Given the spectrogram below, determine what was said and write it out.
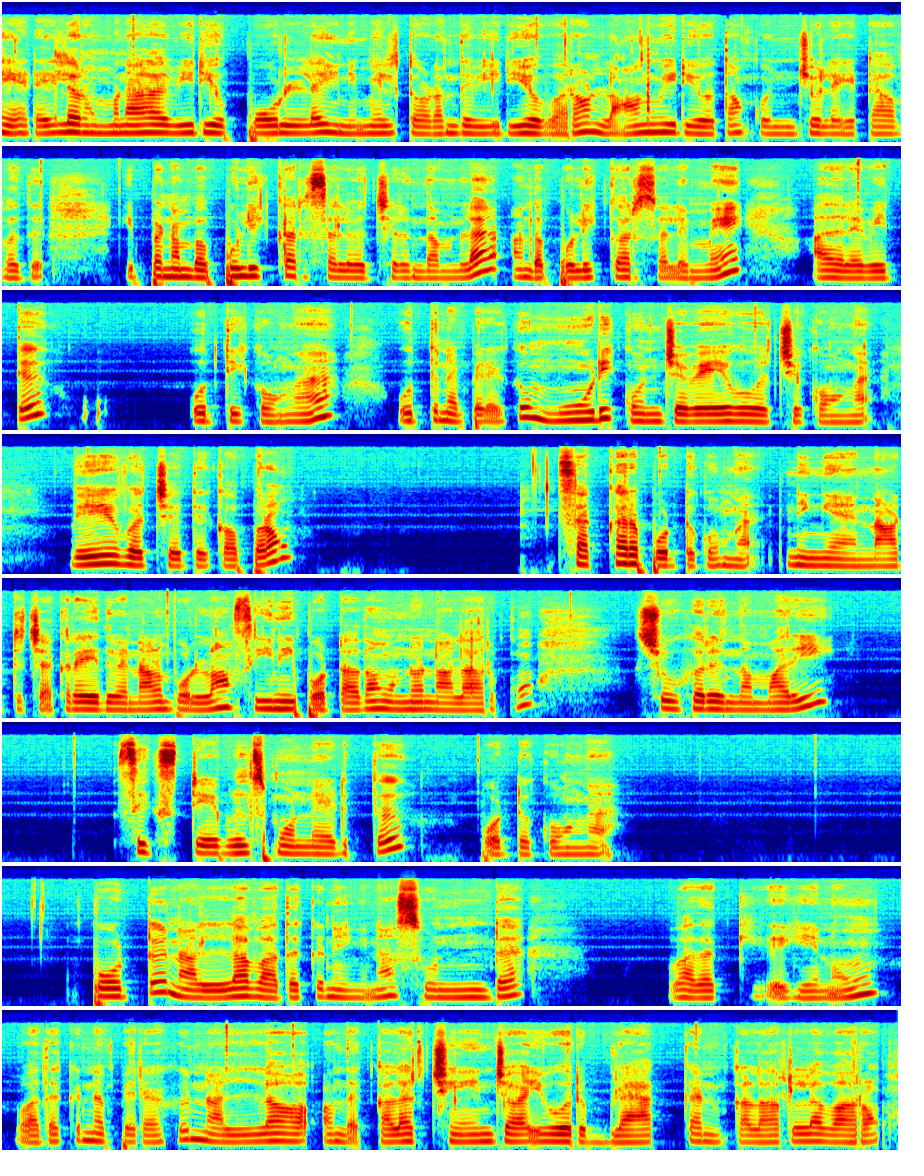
இடையில ரொம்ப நாளாக வீடியோ போடல. இனிமேல் தொடர்ந்து வீடியோ வரும். லாங் வீடியோ தான் கொஞ்சம் லேட் ஆகுது. இப்போ நம்ம புளிக்கரைசல் வச்சுருந்தோம்ல அந்த புளிக்கரைசலுமே அதில் விட்டு ஊற்றிக்கோங்க ஊற்றின பிறகு மூடி கொஞ்சம் வேக வச்சுக்கோங்க. வேக வச்சதுக்கப்புறம் சர்க்கரை போட்டுக்கோங்க. நீங்கள் நாட்டு சர்க்கரை எது வேணாலும் போடலாம். சீனி போட்டால் தான் இன்னும் நல்லாயிருக்கும். சுகர் இந்த மாதிரி சிக்ஸ் டேபிள் ஸ்பூன் எடுத்து போட்டுக்கோங்க. போட்டு நல்லா வதக்குனிங்கன்னா சுண்டை வதக்கிக்கணும். வதக்கின பிறகு நல்லா அந்த கலர் சேஞ்ச் ஆகி ஒரு பிளாக் அண்ட் கலரில் வரும்.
